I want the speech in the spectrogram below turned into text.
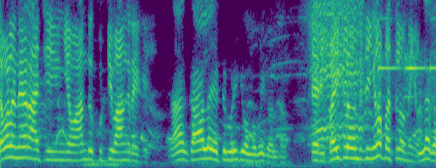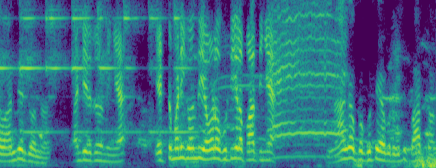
எவ்வளவு நேரம் ஆச்சு இங்க வந்து குட்டி வாங்குறதுக்கு? நாங்க காலைல எட்டு மணிக்கு ஒன்பது மணிக்கு வந்தோம் சரி பைக்ல வந்துட்டீங்களா பஸ்ல வந்தீங்களா? இல்ல வண்டி எடுத்து வந்தோம் வண்டி எடுத்து வந்தீங்க. எட்டு மணிக்கு வந்து எவ்வளவு குட்டிகளை பாத்தீங்க நாங்க இப்ப குட்டி அப்படி குட்டி பார்த்தோம்.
